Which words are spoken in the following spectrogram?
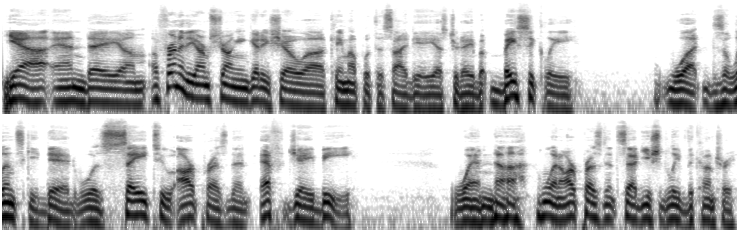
Yeah, and a um, a friend of the Armstrong and Getty show uh, came up with this idea yesterday. But basically, what Zelensky did was say to our president FJB when uh, when our president said you should leave the country.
